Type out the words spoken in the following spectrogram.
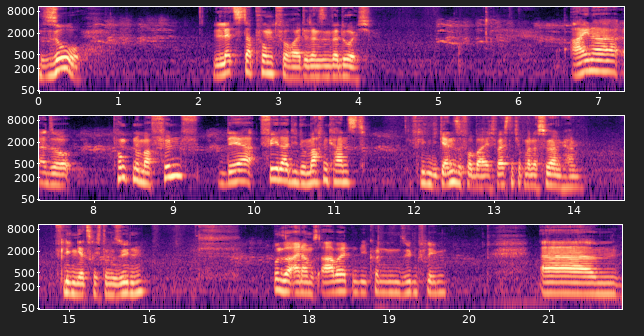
So, letzter Punkt für heute, dann sind wir durch. Einer, also Punkt Nummer 5, der Fehler, die du machen kannst, fliegen die Gänse vorbei. Ich weiß nicht, ob man das hören kann fliegen jetzt Richtung Süden. Unser einer muss arbeiten, wir können in den Süden fliegen. Ähm,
